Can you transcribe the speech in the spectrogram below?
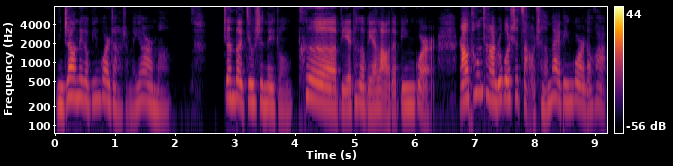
你知道那个冰棍儿长什么样吗？真的就是那种特别特别老的冰棍儿。然后通常如果是早晨卖冰棍儿的话，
